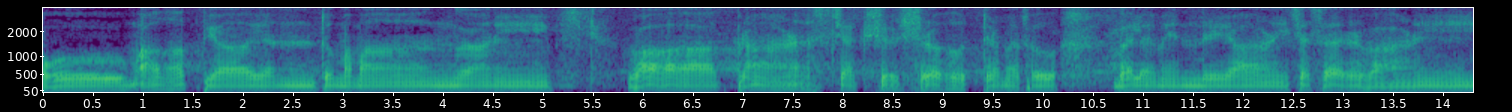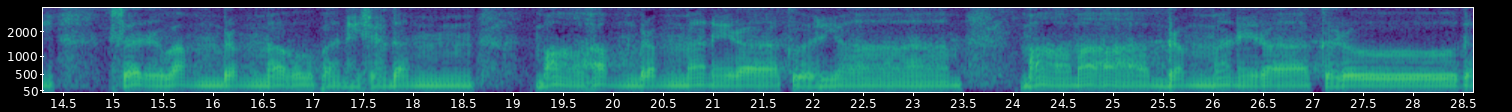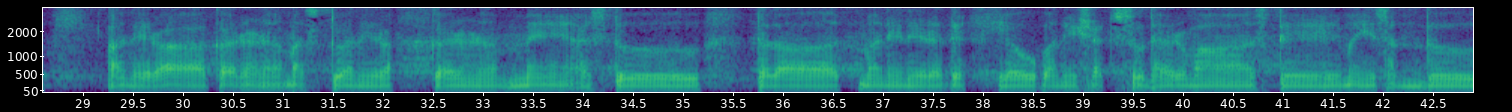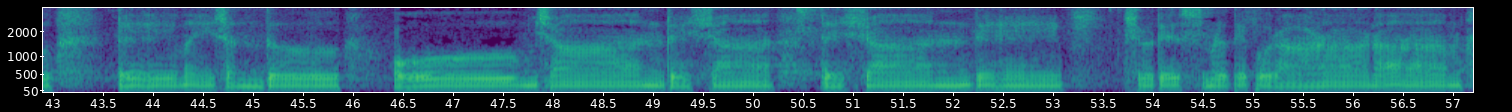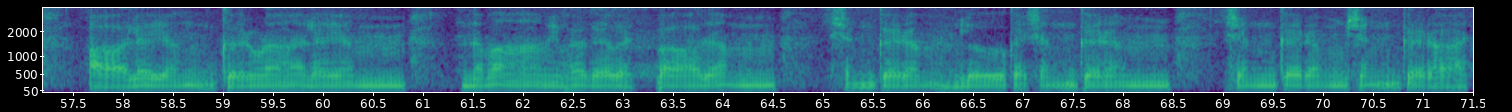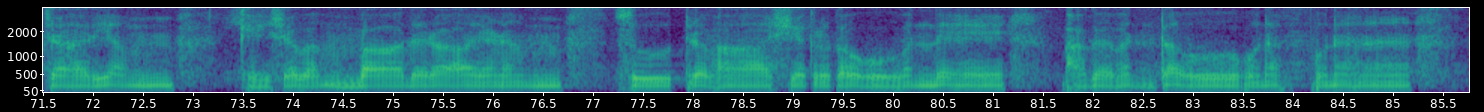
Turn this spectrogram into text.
ॐ आप्यायन्तु ममाङ्गानि। वाक्प्राणश्चक्षुश्रोत्रमथो बलमिन्द्रियाणि च सर्वाणि। सर्वं ब्रह्मोपनिषदम् माहं ब्रह्म निराकुर्याम्। मा ब्रह्म निराकरोत् अनिराकरणमस्त्वनिराकरणं मे अस्तु। तदात्मनि निरते यौपनिषत्सु धर्मास्ते मयि सन्तु। ते मयि सन्तु। ॐ शान्तिः शान्तिः शान्तिः। श्रुतिस्मृतिपुराणानाम् आलयं करुणालयं नमामि भगवत्पादं शङ्करं लोकशङ्करं शङ्करं शङ्कराचार्यं केशवं बादरायणं सूत्रभाष्यकृतौ वन्दे भगवन्तौ पुनः पुनः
